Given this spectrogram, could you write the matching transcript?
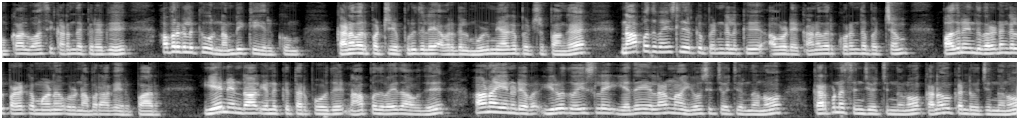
முக்கால்வாசி கடந்த பிறகு அவர்களுக்கு ஒரு நம்பிக்கை இருக்கும். கணவர் பற்றிய புரிதலை அவர்கள் முழுமையாக பெற்றிருப்பாங்க. நாற்பது வயசில் இருக்கும் பெண்களுக்கு அவருடைய கணவர் குறைந்தபட்சம் பதினைந்து வருடங்கள் பழக்கமான ஒரு நபராக இருப்பார். ஏனென்றால் எனக்கு தற்போது நாற்பது வயதாகுது ஆனால் என்னுடைய வ- இருபது வயசில் எதையெல்லாம் நான் யோசித்து வச்சுருந்தேனோ கற்பனை செஞ்சு வச்சுருந்தேனோ கனவு கண்டு வச்சுருந்தேனோ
